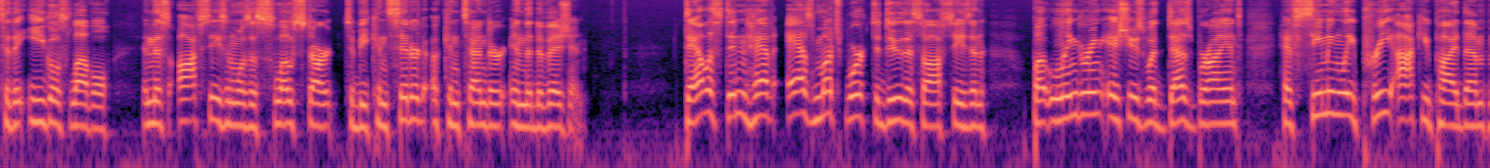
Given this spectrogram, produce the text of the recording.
to the Eagles level, and this offseason was a slow start to be considered a contender in the division. Dallas didn't have as much work to do this offseason, but lingering issues with Dez Bryant have seemingly preoccupied them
